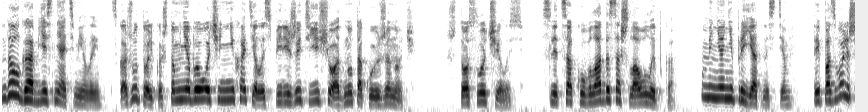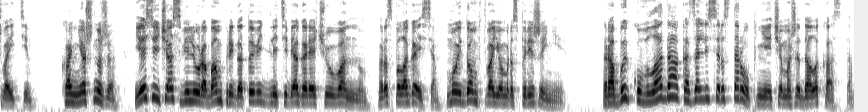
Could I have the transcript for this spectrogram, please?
«Долго объяснять, милый. Скажу только, что мне бы очень не хотелось пережить еще одну такую же ночь». «Что случилось?» С лица Кувлада сошла улыбка. «У меня неприятности. Ты позволишь войти?» «Конечно же. Я сейчас велю рабам приготовить для тебя горячую ванну. Располагайся. Мой дом в твоем распоряжении». Рабы Кувлада оказались расторопнее, чем ожидала Каста.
